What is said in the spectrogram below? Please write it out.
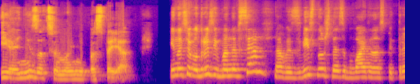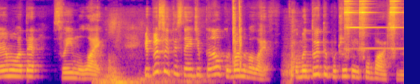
и они за ценой не постоят. І на цьому, друзі, в мене все. А ви, звісно ж, не забувайте нас підтримувати своїм лайком. Підписуйтесь на YouTube канал Курбанова Лайф. Коментуйте, почути і побачене.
